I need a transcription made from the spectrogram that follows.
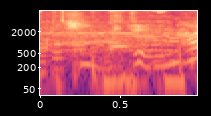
He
